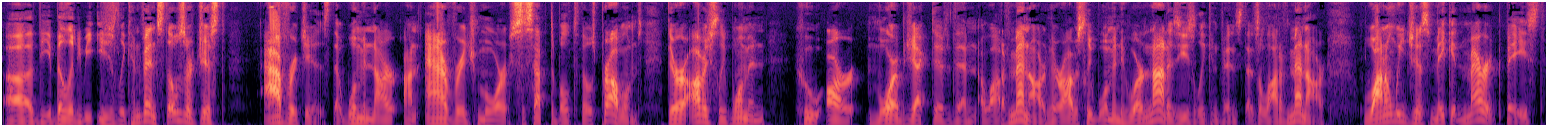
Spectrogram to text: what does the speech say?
uh, the ability to be easily convinced, those are just averages that women are, on average, more susceptible to those problems. There are obviously women who are more objective than a lot of men are. There are obviously women who are not as easily convinced as a lot of men are. Why don't we just make it merit based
